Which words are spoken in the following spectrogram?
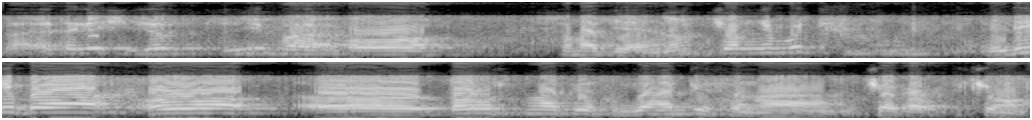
да, это речь идет либо о самодельном чем-нибудь, либо о, о том, что написано, где написано, что как почему.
